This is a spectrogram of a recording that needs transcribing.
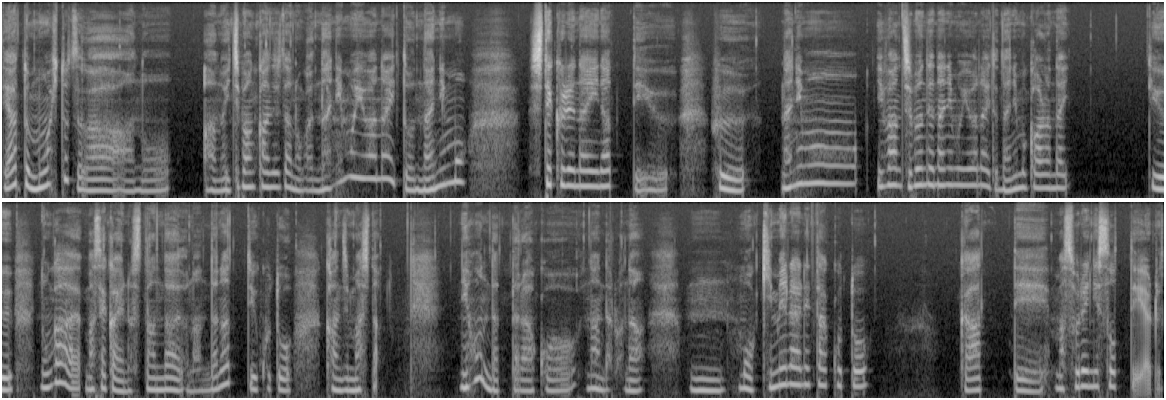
であともう一つがあのあの一番感じたのが何も言わないと何もしてくれないなっていう風何も言わ自分で何も言わないと何も変わらないっていうのが、まあ、世界のスタンダードなんだなっていうことを感じました。日本だったらこうなんだろうな、うん、もう決められたことがあって、まあ、それに沿ってやるっ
